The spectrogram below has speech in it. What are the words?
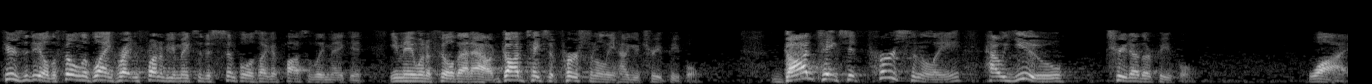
Here's the deal. The fill in the blank right in front of you makes it as simple as I could possibly make it. You may want to fill that out. God takes it personally how you treat people. God takes it personally how you treat other people. Why?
